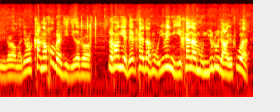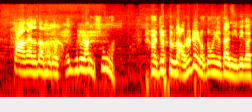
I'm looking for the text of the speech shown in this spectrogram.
你知道吗？就是看到后边几集的时候，最好你也别开弹幕，因为你一开弹幕，女主角一出来，大概的弹幕就是哎，女主角你凶啊，是吧？就是老是这种东西在你那个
